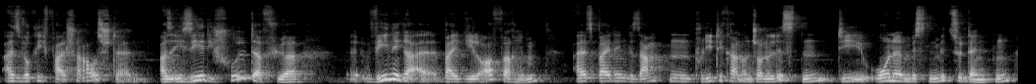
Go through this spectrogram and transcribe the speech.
als wirklich falsch herausstellen. Also ich sehe die Schuld dafür äh, weniger bei Gil Offarim als bei den gesamten Politikern und Journalisten, die ohne ein bisschen mitzudenken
